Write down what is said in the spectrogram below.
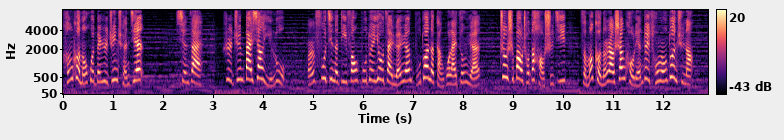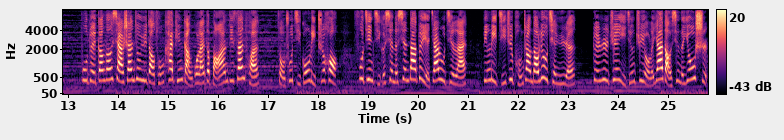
很可能会被日军全歼。现在日军败相已露，而附近的地方部队又在源源不断的赶过来增援，正是报仇的好时机。怎么可能让山口连队从容遁去呢？部队刚刚下山，就遇到从开平赶过来的保安第三团。走出几公里之后，附近几个县的县大队也加入进来。兵力急剧膨胀到六千余人，对日军已经具有了压倒性的优势。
